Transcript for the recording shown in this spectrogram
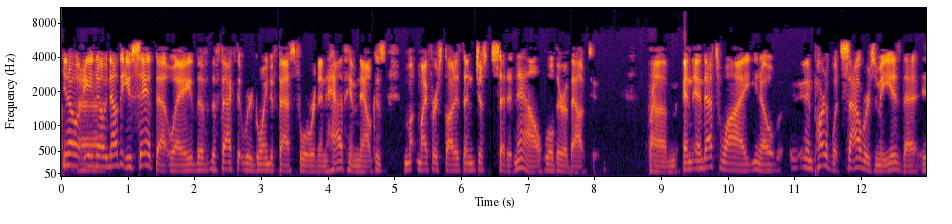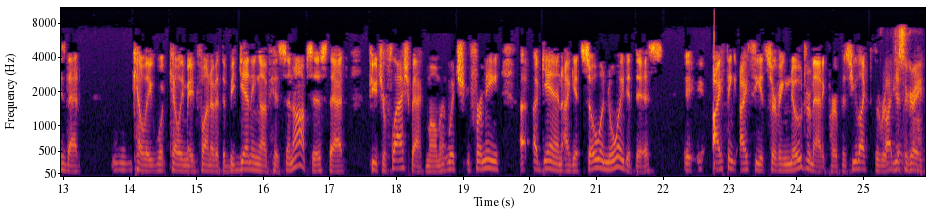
You know, you Uh, know. Now that you say it that way, the the fact that we're going to fast forward and have him now, because m- my first thought is then just set it now. Well, they're about to. Um, and and that's why you know, and part of what sours me is that is that Kelly what Kelly made fun of at the beginning of his synopsis that future flashback moment, which for me, uh, again, I get so annoyed at this. I I think I see it serving no dramatic purpose. You liked the I disagree.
